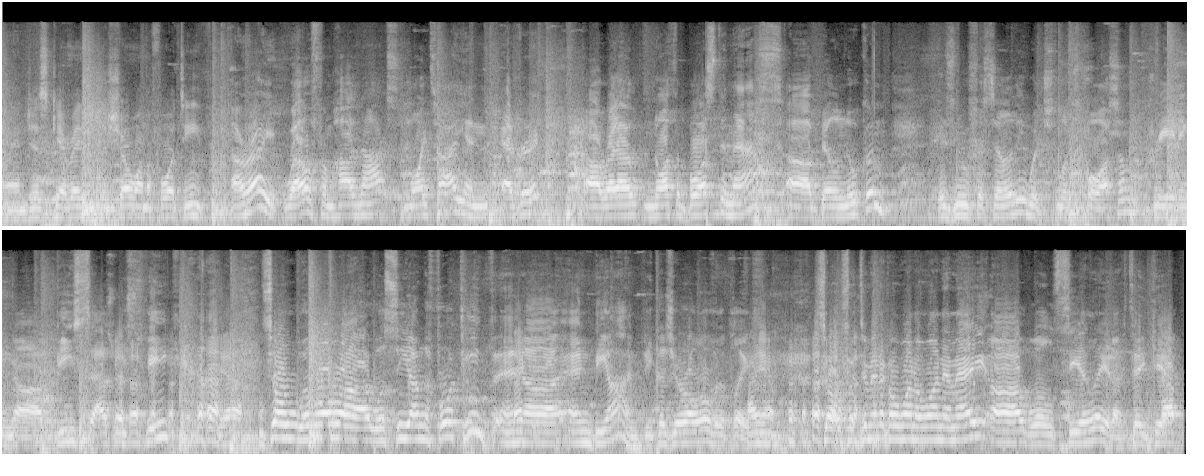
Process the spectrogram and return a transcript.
and just get ready for the show on the 14th. All right. Well, from Hard Knocks Muay Thai in Everett, uh, right out north of Boston, Mass. Uh, Bill Newcomb, his new facility, which looks awesome, creating uh, beasts as we speak. Yeah. So we'll uh, we'll see you on the 14th and uh, and beyond because you're all over the place. I am. so for Domenico 101 MA, uh, we'll see you later. Take care.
